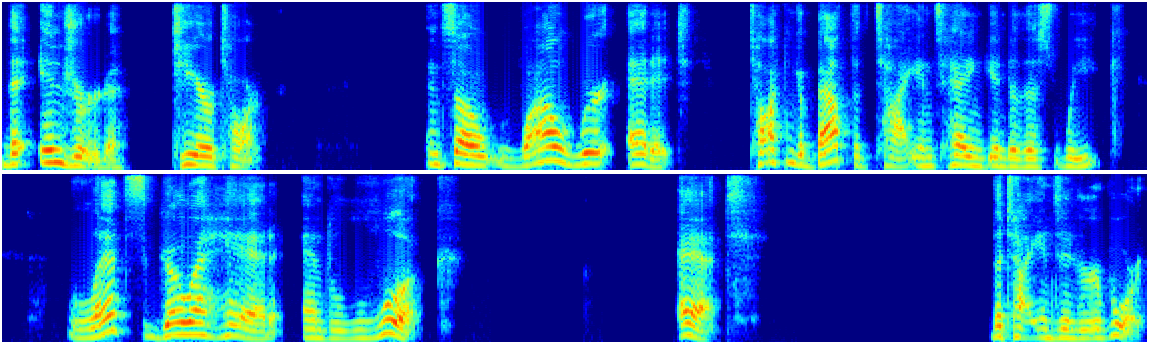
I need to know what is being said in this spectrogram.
the injured Teair Tart. And so while we're at it, talking about the Titans heading into this week, let's go ahead and look at the Titans injury report.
